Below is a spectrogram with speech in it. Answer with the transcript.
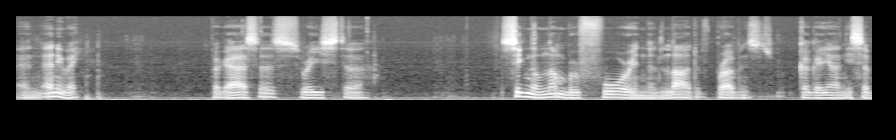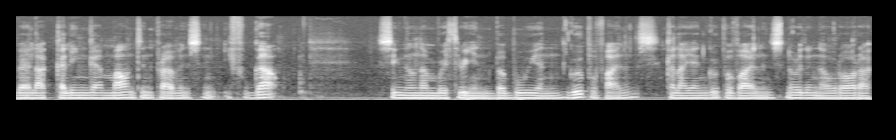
And anyway Pag-asa's raised uh, signal number 4 in a lot of provinces Cagayan, Isabela, Kalinga, Mountain Province, and Ifugao. Signal number 3 in Babuyan Group of Islands, Calayan Group of Islands, Northern Aurora,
